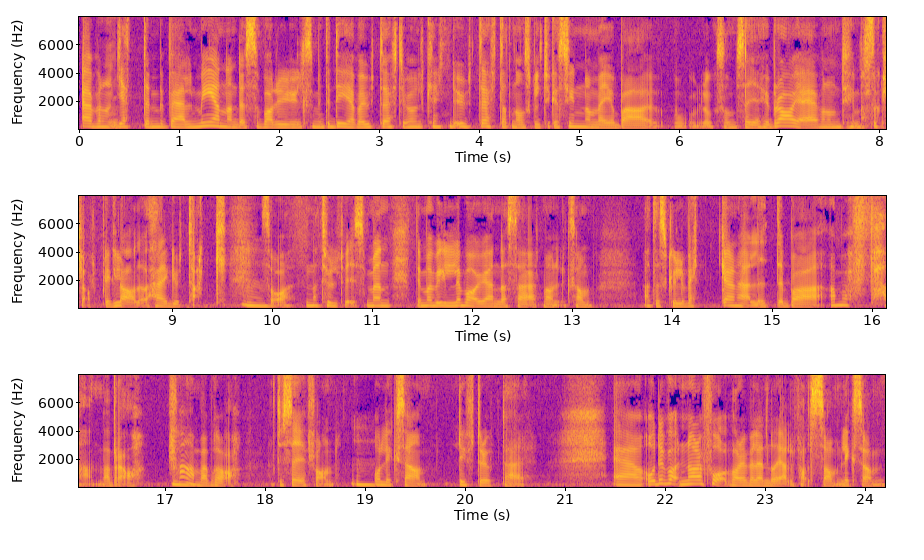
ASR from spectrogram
Även jättevälmenande så var det ju liksom inte det jag var ute efter. Jag var kanske inte ute efter att någon skulle tycka synd om mig och bara och liksom säga hur bra jag är. Även om det, man såklart blir glad och herregud tack. Så, naturligtvis. Men det man ville var ju ändå så här att man liksom att det skulle väcka den här lite bara, ja men fan vad bra. Fan vad bra att du säger ifrån. Och liksom lyfter upp det här. Eh, och det var, några få var det väl ändå i alla fall som, liksom,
